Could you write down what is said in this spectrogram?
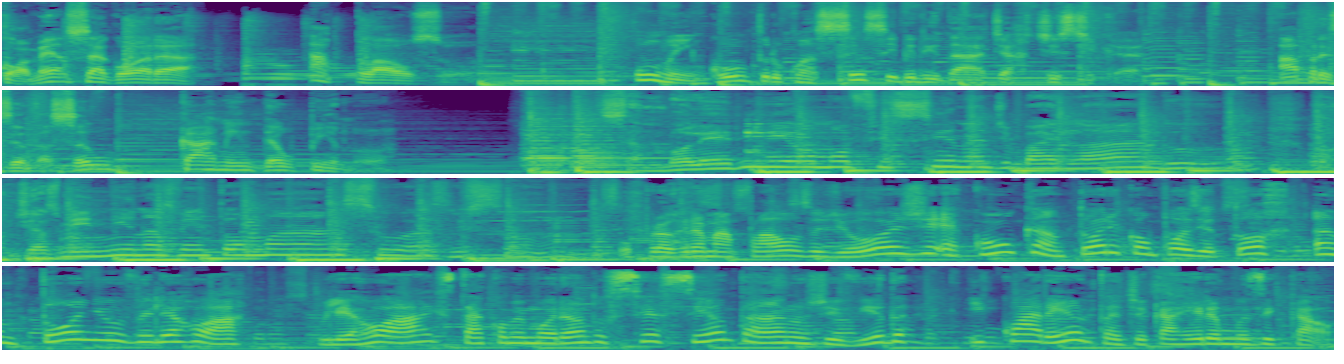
Começa agora Aplauso Um encontro com a sensibilidade artística. Apresentação: Carmen Delpino. Samboleria é uma oficina de bailado, onde as meninas vêm tomar suas lições. O programa Aplauso de hoje é com o cantor e compositor Antônio Villarroa. Villarroa está comemorando 60 anos de vida e 40 de carreira musical.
